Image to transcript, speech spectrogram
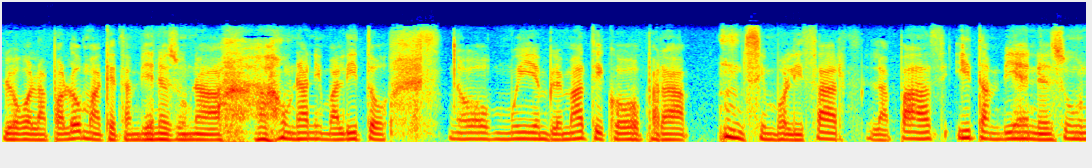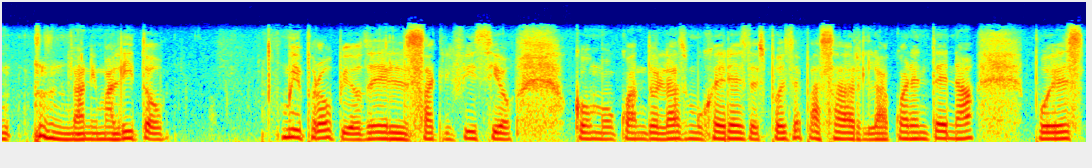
Luego la paloma, que también es una, un animalito ¿no? muy emblemático para simbolizar la paz y también es un animalito muy propio del sacrificio, como cuando las mujeres después de pasar la cuarentena, pues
